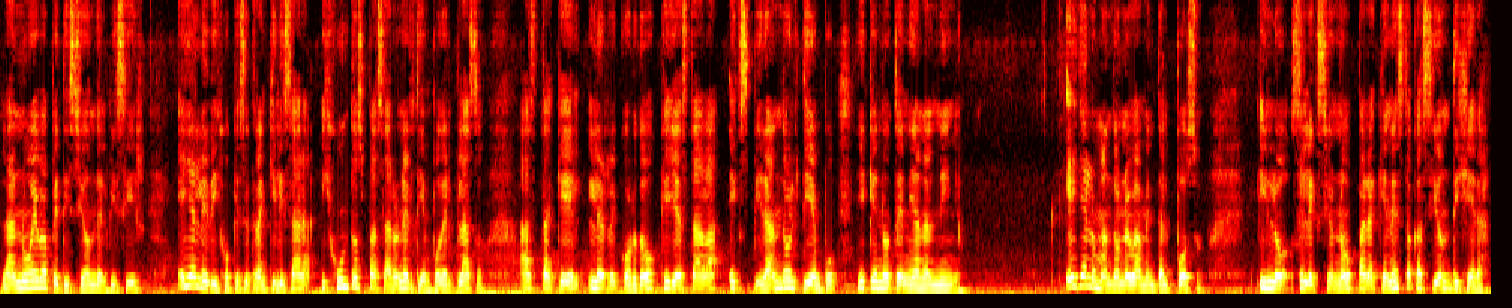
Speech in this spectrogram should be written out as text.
la nueva petición del visir. Ella le dijo que se tranquilizara y juntos pasaron el tiempo del plazo, hasta que él le recordó que ya estaba expirando el tiempo y que no tenían al niño. Ella lo mandó nuevamente al pozo y lo seleccionó para que en esta ocasión dijera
